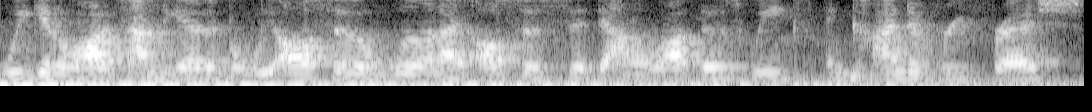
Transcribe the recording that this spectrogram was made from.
we get a lot of time together. But we also, Will and I, also sit down a lot those weeks and kind of refresh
